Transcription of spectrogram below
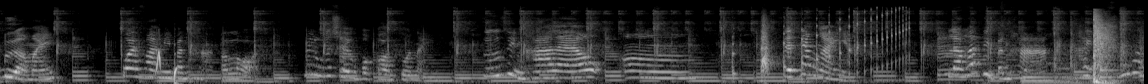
เบื่อไหม Wi-Fi มีปัญหาตลอด ไม่รู้จะใช้อุปกรณ์ตัวไหน ซื้อสินค้าแล้วเออเซ็ตยังไงอะแล้วถ้าติดปัญหา ใครจะช่วย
